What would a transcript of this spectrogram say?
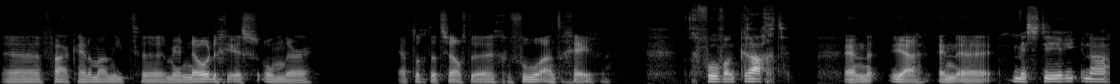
uh, vaak helemaal niet uh, meer nodig is om er ja, toch datzelfde gevoel aan te geven. Het gevoel van kracht. en ja, en... Mysterie, nou,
